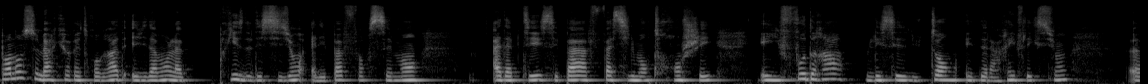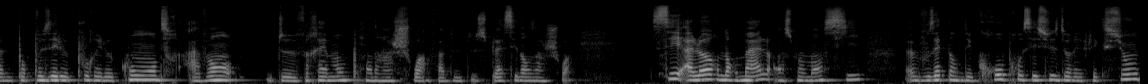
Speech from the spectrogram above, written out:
pendant ce Mercure rétrograde, évidemment la prise de décision, elle n'est pas forcément adaptée, c'est pas facilement tranché et il faudra laisser du temps et de la réflexion euh, pour peser le pour et le contre avant de vraiment prendre un choix, enfin de, de se placer dans un choix. C'est alors normal en ce moment si euh, vous êtes dans des gros processus de réflexion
